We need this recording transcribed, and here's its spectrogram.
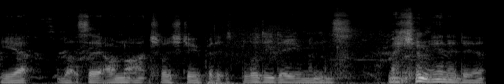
Yeah, that's it. I'm not actually stupid. It's bloody demons making me an idiot.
